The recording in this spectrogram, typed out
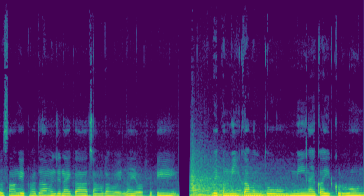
तर सांग एखादा. म्हणजे नाही का चांगला होईल ना यासाठी. अरे तर मी का म्हणतो? मी नाही का इकडून.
